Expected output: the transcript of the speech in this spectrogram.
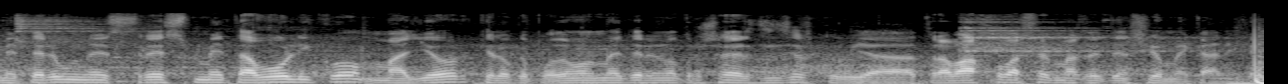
meter un estrés metabólico mayor que lo que podemos meter en otros ejercicios cuya trabajo va a ser más de tensión mecánica.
